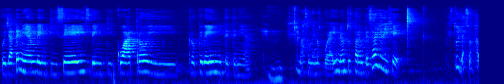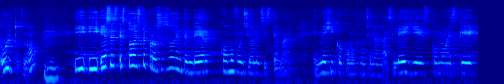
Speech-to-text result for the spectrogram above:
pues ya tenían 26, 24 y creo que 20 tenían más o menos por ahí, ¿no? Entonces, para empezar, yo dije, estos ya son adultos, ¿no? Y, y es, es, todo este proceso de entender cómo funciona el sistema en México, cómo funcionan las leyes, cómo es que,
